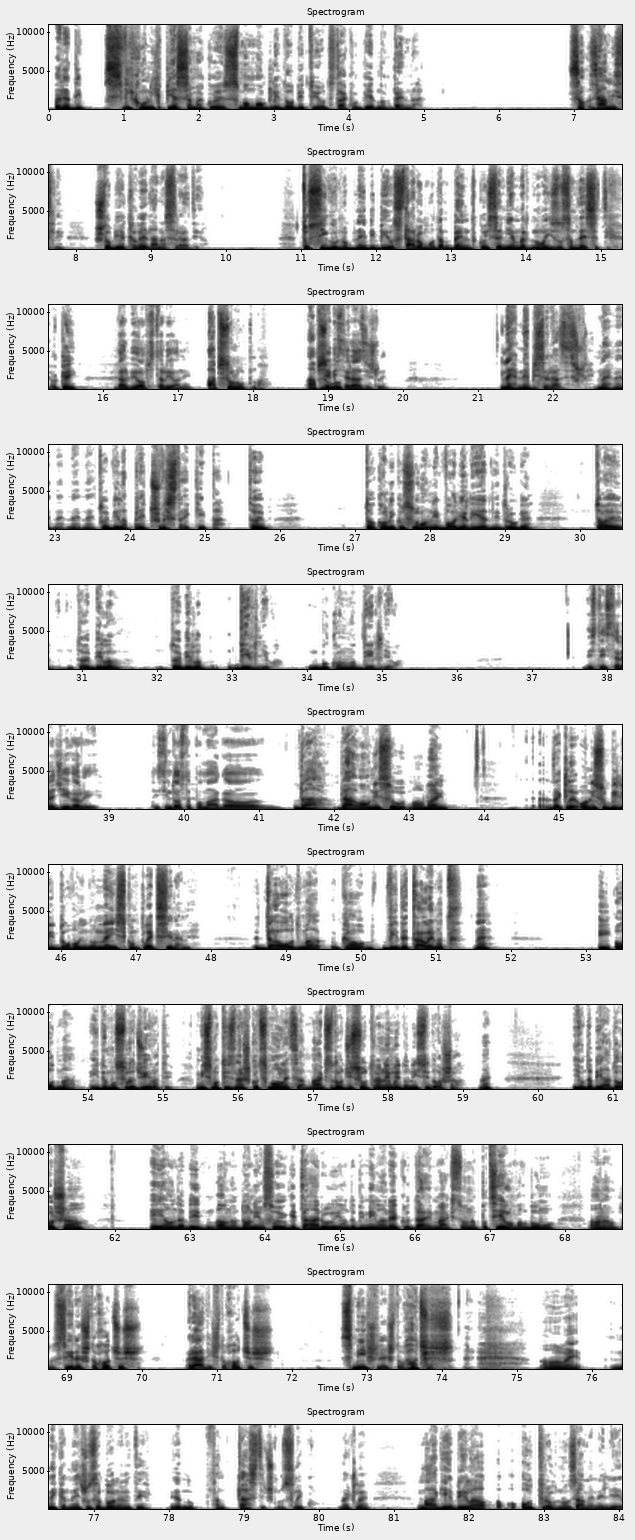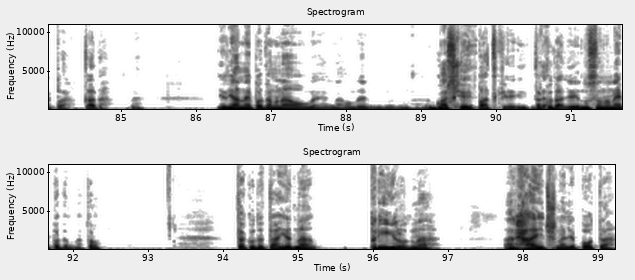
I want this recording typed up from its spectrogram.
radi svih onih pjesama koje smo mogli dobiti od takvog jednog benda. Samo zamisli što bi EKV danas radio. To sigurno ne bi bio staromodan bend koji se nije mrdnuo iz 80-ih, ok? Da li bi opstali oni? Apsolutno. Ne bi se razišli? Ne, ne bi se razišli. Ne, ne, ne, ne, ne. To je bila prečvrsta ekipa. To je to koliko su oni voljeli jedni druge, to je, to je bilo to je bilo dirljivo. Bukvalno dirljivo. Vi ste i sarađivali. Ti si im dosta pomagao. Da, da, oni su ovaj dakle, oni su bili dovoljno neiskompleksirani da odma kao vide talenat, ne? I odma idemo surađivati. Mi smo ti, znaš, kod Smoleca, Max, dođi sutra, nemoj da nisi došao, ne? I onda bi ja došao i onda bi, ono, donio svoju gitaru i onda bi Milan rekao, daj, Max, ono, po cijelom albumu, ono, sviraj što hoćeš, radi što hoćeš, smišljaj što hoćeš. ovaj, nikad neću zaboraviti jednu fantastičnu sliku. Dakle, magija je bila otrovno za mene lijepa tada. Jer ja ne padam na ove, na ove guske Patke. i patke i tako dalje. Jednostavno ne padam na to. Tako da ta jedna prirodna, arhaična ljepota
